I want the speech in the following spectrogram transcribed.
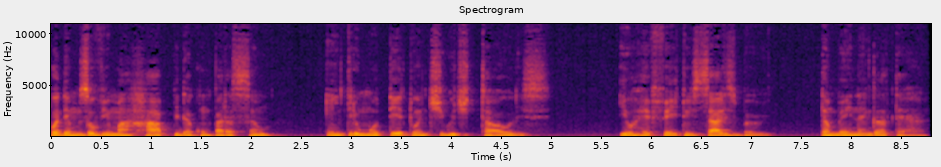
podemos ouvir uma rápida comparação entre o moteto antigo de Tallis e o refeito em Salisbury, também na Inglaterra.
